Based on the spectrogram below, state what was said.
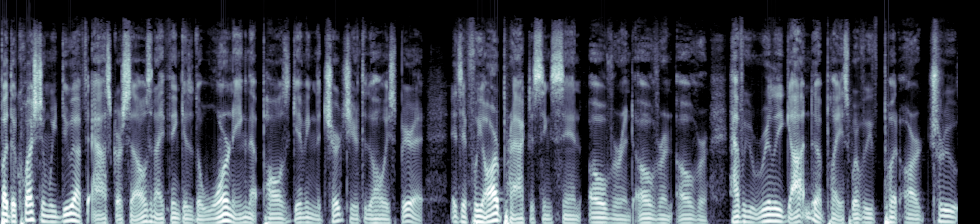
But the question we do have to ask ourselves, and I think is the warning that Paul is giving the church here through the Holy Spirit, is if we are practicing sin over and over and over, have we really gotten to a place where we've put our true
